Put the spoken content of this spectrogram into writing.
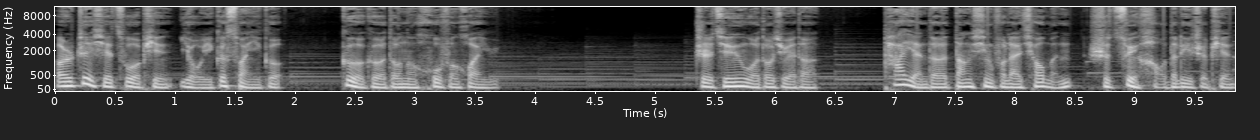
而这些作品有一个算一个，个个都能呼风唤雨。至今我都觉得，他演的《当幸福来敲门》是最好的励志片。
